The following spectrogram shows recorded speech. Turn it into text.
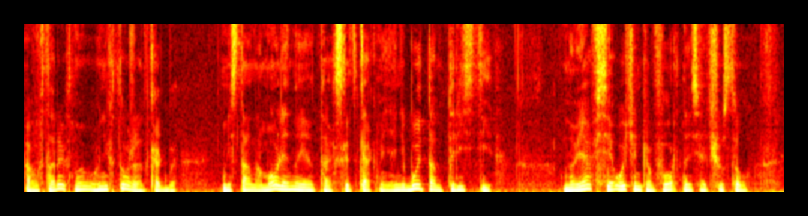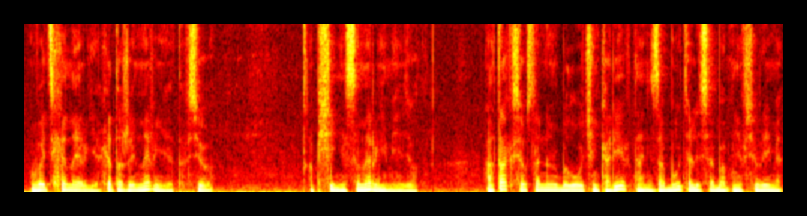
А во-вторых, ну, у них тоже как бы места намоленные, так сказать, как меня не будет там трясти. Но я все очень комфортно себя чувствовал в этих энергиях. Это же энергия, это все общение с энергиями идет. А так все остальное было очень корректно, они заботились обо мне все время,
